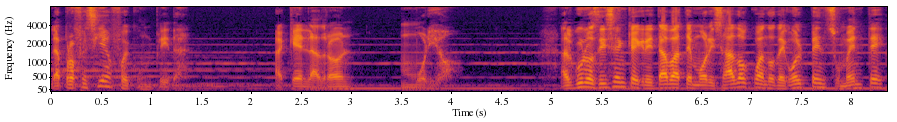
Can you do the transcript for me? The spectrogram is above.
La profecía fue cumplida. Aquel ladrón murió. Algunos dicen que gritaba atemorizado cuando de golpe en su mente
